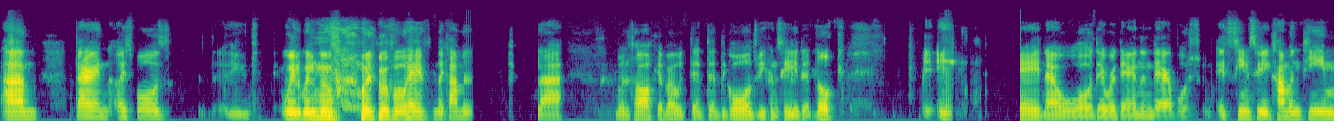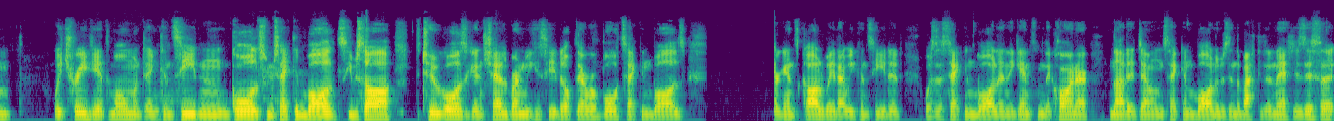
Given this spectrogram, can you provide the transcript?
um, Darren, I suppose we'll we'll move we'll move away from the comments. Uh, we'll talk about the, the, the goals we conceded. Look, it, it, now oh they were there and there, but it seems to be a common theme with Treaty at the moment and conceding goals from second balls. You saw the two goals against Shelbourne we conceded up there were both second balls. Against Galway that we conceded was a second ball, and again from the corner, not a down second ball. It was in the back of the net. Is this a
